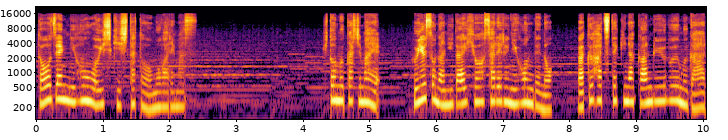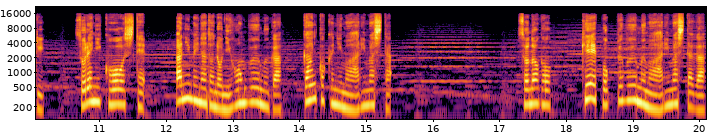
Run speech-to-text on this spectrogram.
当然日本を意識したと思われます。一昔前、冬ソナに代表される日本での爆発的な韓流ブームがあり、それに呼応して、アニメなどの日本ブームが韓国にもありました。その後、K-POP ブームもありましたが、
